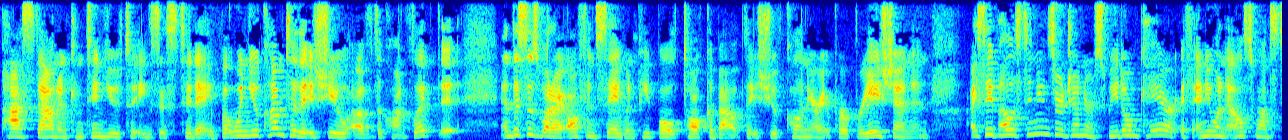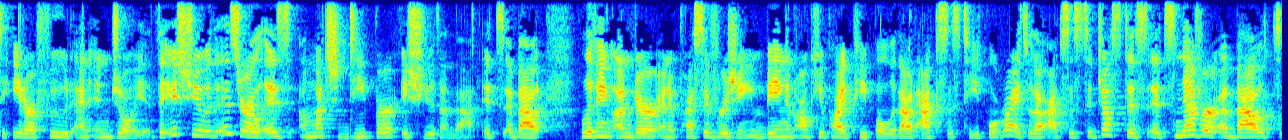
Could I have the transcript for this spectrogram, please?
passed down and continue to exist today. But when you come to the issue of the conflict, it, and this is what I often say when people talk about the issue of culinary appropriation and I say Palestinians are generous. We don't care if anyone else wants to eat our food and enjoy it. The issue with Israel is a much deeper issue than that. It's about living under an oppressive regime, being an occupied people without access to equal rights, without access to justice. It's never about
